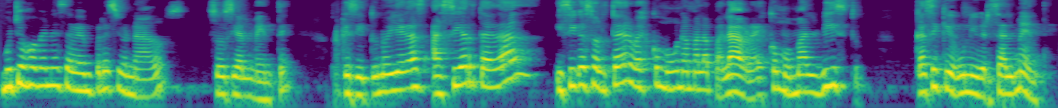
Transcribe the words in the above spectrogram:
Muchos jóvenes se ven presionados socialmente, porque si tú no llegas a cierta edad y sigues soltero es como una mala palabra, es como mal visto, casi que universalmente.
